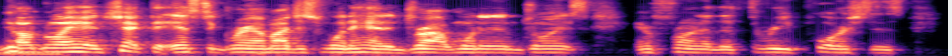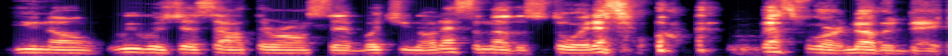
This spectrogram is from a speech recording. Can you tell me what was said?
Y'all go ahead and check the Instagram. I just went ahead and dropped one of them joints in front of the three portions. You know, we was just out there on set, but you know, that's another story. That's for, that's for another day.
